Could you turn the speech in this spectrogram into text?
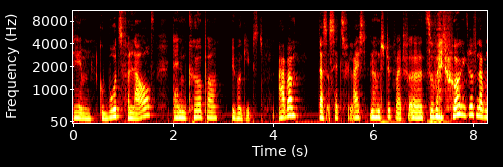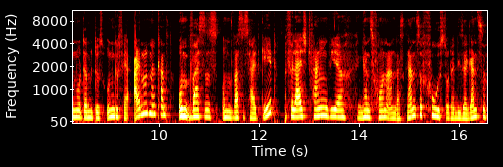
dem Geburtsverlauf deinem Körper übergibst. Aber das ist jetzt vielleicht noch ein Stück weit äh, zu weit vorgegriffen, aber nur damit du es ungefähr einordnen kannst, um was es, um was es halt geht. Vielleicht fangen wir ganz vorne an. Das ganze fußt oder dieser ganze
